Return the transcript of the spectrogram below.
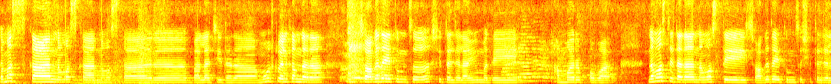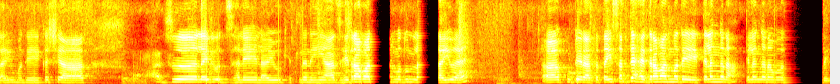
नमस्कार नमस्कार नमस्कार. बालाजी दादा मोस्ट वेलकम दादा. स्वागत आहे तुमचं शीतलच्या लाईव्हमध्ये अमर पवार. नमस्ते दादा नमस्ते. स्वागत आहे तुमचं शीतलच्या लाईव्हमध्ये कसे आहात? आज लई दिवस झाले लाईव्ह घेतलं नाही. आज हैदराबादमधून लाईव्ह आहे. कुठे राहतात ताई? सध्या हैदराबादमध्ये तेलंगणा तेलंगणामध्ये.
